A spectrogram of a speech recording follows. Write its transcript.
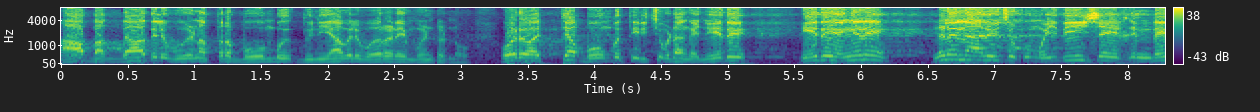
ആ ബഗ്ദാദിൽ വീണത്ര ബോംബ് ദുനിയാവിൽ വേറെ എവിടെയും വീണിട്ടുണ്ടോ ഒരൊറ്റ ബോംബ് തിരിച്ചുവിടാൻ കഴിഞ്ഞു. ഏത്? ഏത്? എങ്ങനെ? നിങ്ങൾ എന്നെ ആലോചിച്ച് നോക്കും മൊയ്തീൻ ഷെയ്ഖിന്റെ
